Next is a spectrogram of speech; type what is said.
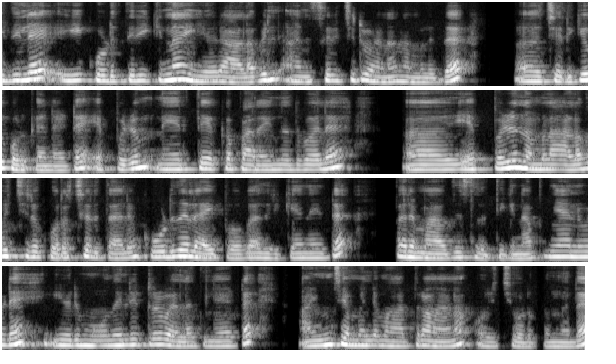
ഇതിൽ ഈ കൊടുത്തിരിക്കുന്ന ഈ ഒരു അളവിൽ അനുസരിച്ചിട്ട് വേണം നമ്മളിത് ചെടിക്ക് കൊടുക്കാനായിട്ട്. എപ്പോഴും നേരത്തെയൊക്കെ പറയുന്നത് പോലെ എപ്പോഴും നമ്മൾ അളവ് കുറച്ചെടുത്താലും കൂടുതലായി പോകാതിരിക്കാനായിട്ട് പരമാവധി ശ്രദ്ധിക്കണം. അപ്പം ഞാനിവിടെ ഈ ഒരു മൂന്ന് ലിറ്റർ വെള്ളത്തിലായിട്ട് അഞ്ച് എം എൽ മാത്രമാണ് ഒഴിച്ചു കൊടുക്കുന്നത്.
